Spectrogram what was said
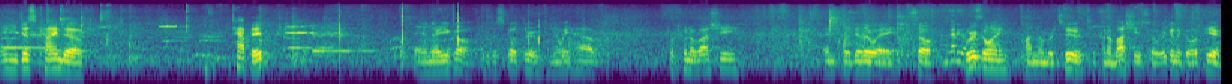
And you just kind of tap it. And there you go. You just go through. And then we have for Funabashi and for the other way. So we're going on number two to Funabashi, so we're going to go up here.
